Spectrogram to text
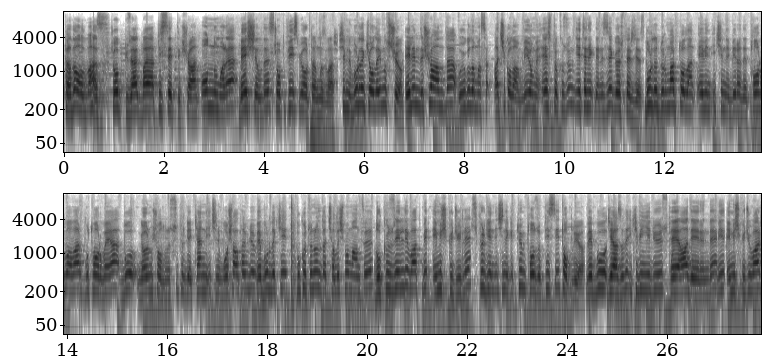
tadı olmaz. Çok güzel. Bayağı pislettik şu an. 10 numara 5 yıldız. Çok pis bir ortamımız var. Şimdi buradaki olayımız şu. Elimde şu anda uygulaması açık olan Viomi S9'un yeteneklerini size göstereceğiz. Burada durmakta olan evin içinde bir adet torba var. Bu torbaya bu görmüş olduğunuz süpürge kendi içini boşaltabiliyor ve buradaki bu kutunun da çalışma mantığı 950 watt bir emiş gücüyle süpürgenin içindeki tüm tozu pisliği topluyor. Ve bu cihazda da 2700 PA değerinde bir emiş gücü var.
